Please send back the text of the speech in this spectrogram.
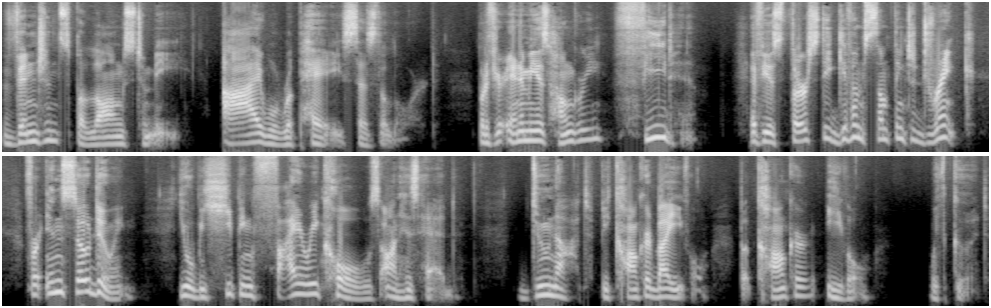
Vengeance belongs to me. I will repay, says the Lord. But if your enemy is hungry, feed him. If he is thirsty, give him something to drink, for in so doing, you will be heaping fiery coals on his head. Do not be conquered by evil, but conquer evil with good.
